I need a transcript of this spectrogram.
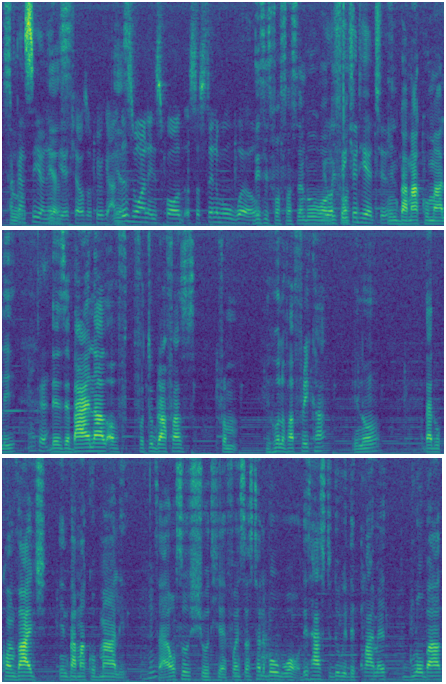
so, I can see your name yes. here, Charles Okereke. And yes. this one is for the Sustainable World. This is for Sustainable World. You're featured here too. In Bamako, Mali. Okay. There's a biennial of photographers from the whole of Africa, you know, that will converge in Bamako, Mali. Mm -hmm. So I also showed here for a sustainable world. This has to do with the climate, global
